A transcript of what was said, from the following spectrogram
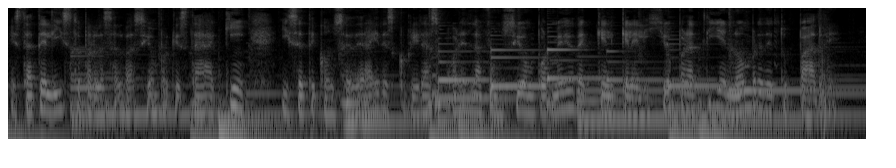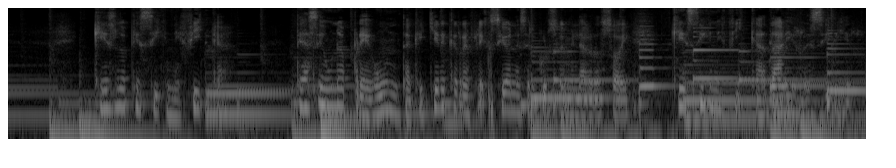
Estate listo para la salvación porque está aquí y se te concederá y descubrirás cuál es la función por medio de aquel que le eligió para ti en nombre de tu Padre. ¿Qué es lo que significa? Te hace una pregunta que quiere que reflexiones el curso de milagros hoy. ¿Qué significa dar y recibir?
